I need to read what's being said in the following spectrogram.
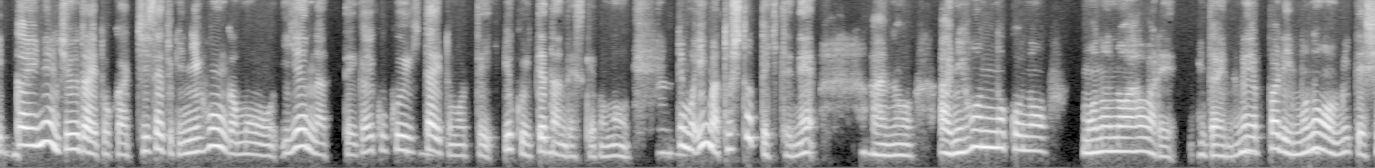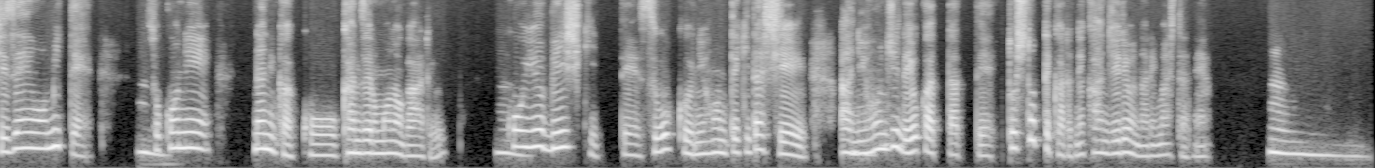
一回ね、10代とか小さい時日本がもう嫌になって外国行きたいと思ってよく行ってたんですけども、うん、でも今年取ってきてね、あの、あ、日本のこの物の哀れみたいなね、やっぱり物を見て、自然を見て、そこに何かこう感じるものがある。こういう美意識ってすごく日本的だし、あ、日本人でよかったって、年取ってからね、感じるようになりましたね。うん。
